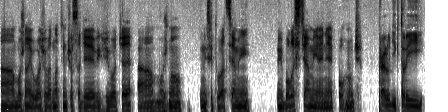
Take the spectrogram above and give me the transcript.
A možno aj uvažovať nad tým, čo sa deje v ich živote a možno tými situáciami, tými bolestiami aj nejak pohnúť. Pre ľudí, ktorí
